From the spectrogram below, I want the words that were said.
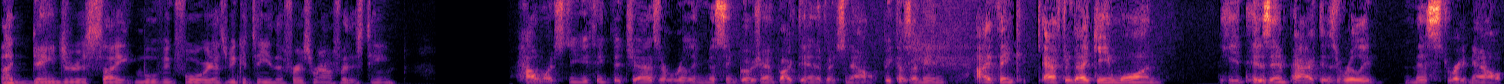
a dangerous sight moving forward as we continue the first round for this team. How much do you think the Jazz are really missing Bojan Bogdanovic now? Because I mean, I think after that game one, he his impact is really missed right now,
